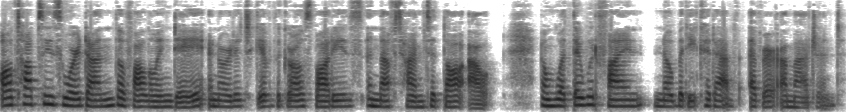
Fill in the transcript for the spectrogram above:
Autopsies were done the following day in order to give the girls' bodies enough time to thaw out, and what they would find nobody could have ever imagined.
